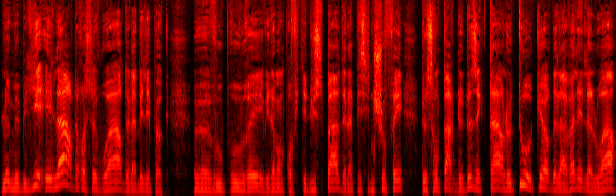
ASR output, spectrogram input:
le mobilier et l'art de recevoir de la belle époque. Euh, vous pourrez évidemment profiter du spa, de la piscine chauffée, de son parc de 2 hectares, le tout au cœur de la vallée de la Loire,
